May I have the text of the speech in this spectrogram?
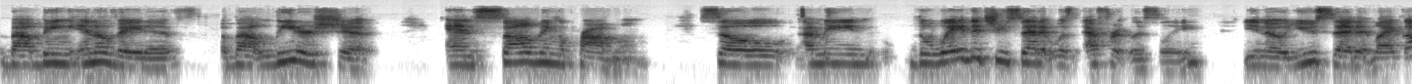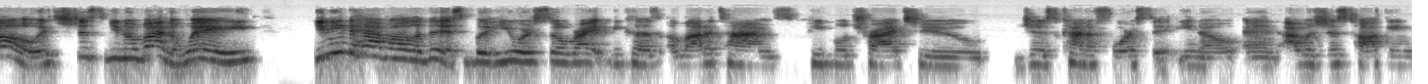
about being innovative, about leadership, and solving a problem. So, I mean, the way that you said it was effortlessly. You know, you said it like, oh, it's just, you know, by the way, you need to have all of this. But you are so right because a lot of times people try to just kind of force it, you know. And I was just talking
